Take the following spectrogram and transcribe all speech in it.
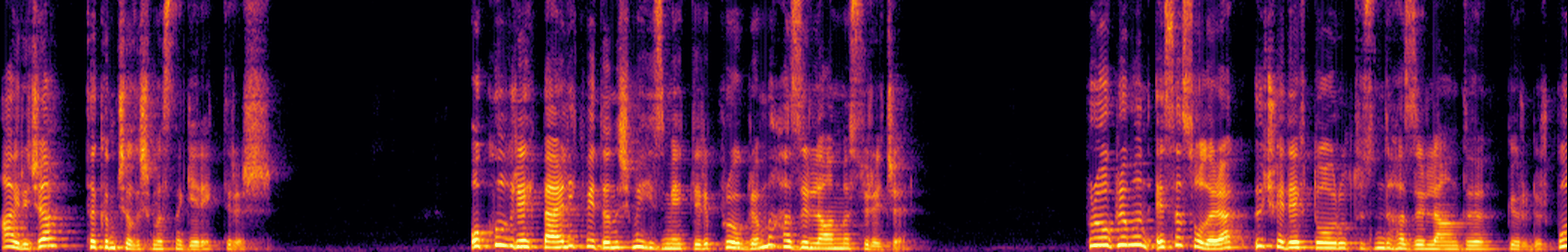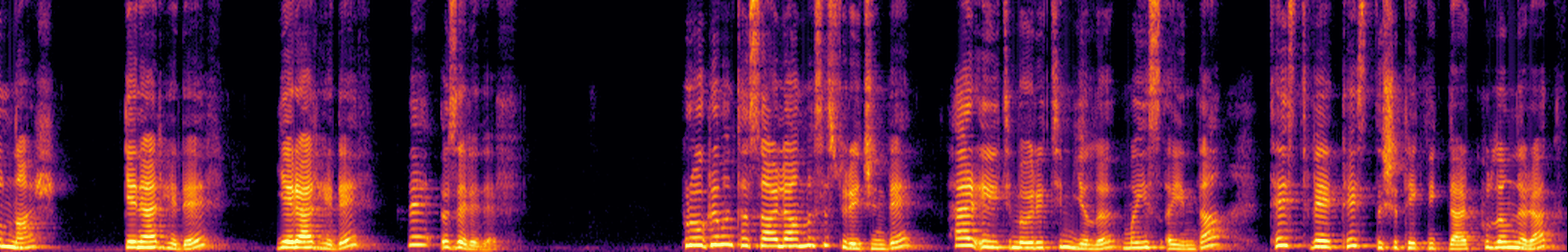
ayrıca takım çalışmasını gerektirir. Okul Rehberlik ve Danışma Hizmetleri Programı hazırlanma süreci. Programın esas olarak üç hedef doğrultusunda hazırlandığı görülür. Bunlar genel hedef, yerel hedef ve özel hedef. Programın tasarlanması sürecinde her eğitim öğretim yılı Mayıs ayında test ve test dışı teknikler kullanılarak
